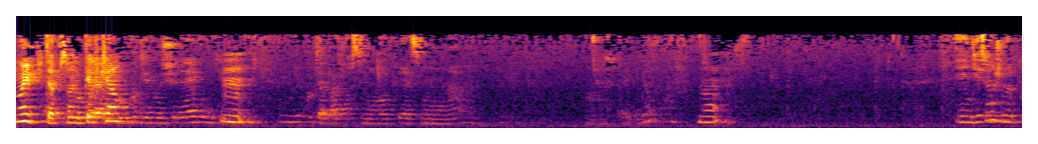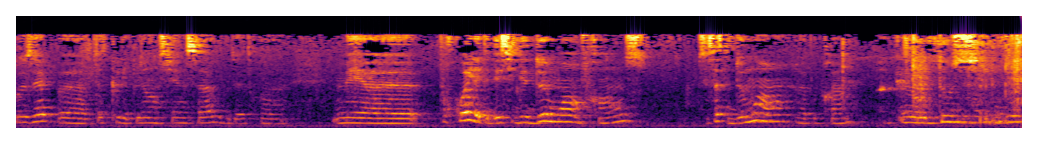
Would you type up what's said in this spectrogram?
Oui, puis t'as besoin de quelqu'un. Beaucoup d'émotionnel, ou Hmm. du coup t'as pas forcément recul à ce moment-là. C'est pas évident. Non. Il y a une question que je me posais, euh, peut-être que les plus anciennes savent, peut-être. euh, mais euh, pourquoi il a été décidé deux mois en France? C'est ça, c'est deux mois hein, à peu près. hein. Euh, 12, 12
